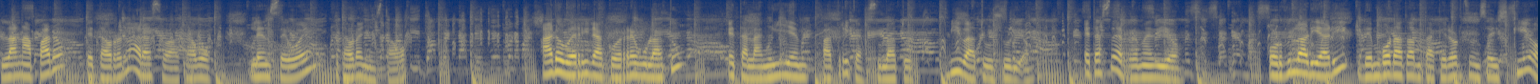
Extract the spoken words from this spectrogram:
Lana paro eta horrela arazoa akabo. Lehen zegoen eta orain ez dago. Aro berrirako erregulatu eta langileen patrikak zulatu. Bi batu zurio. Eta zer remedio? Ordulariari denbora tantak erortzen zaizkio?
